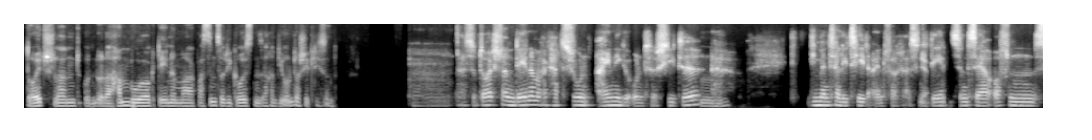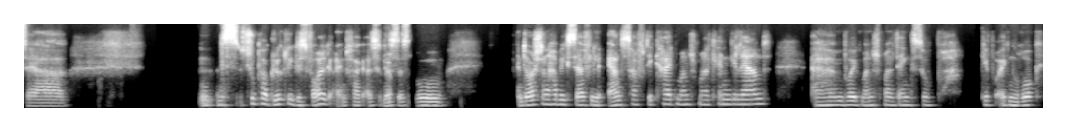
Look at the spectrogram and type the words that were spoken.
Deutschland und oder Hamburg, Dänemark? Was sind so die größten Sachen, die unterschiedlich sind? Also Deutschland, Dänemark hat schon einige Unterschiede. Mhm. Äh, die Mentalität einfach. Also ja. die Dänen sind sehr offen, sehr ein super glückliches Volk einfach. Also das ja. ist so, in Deutschland habe ich sehr viel Ernsthaftigkeit manchmal kennengelernt, ähm, wo ich manchmal denke so, boah, gib euch einen Ruck.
